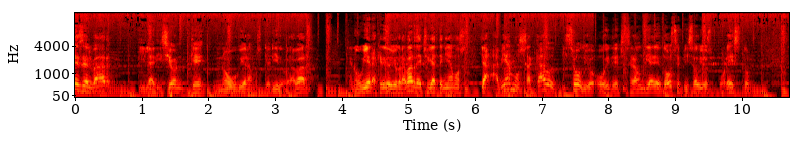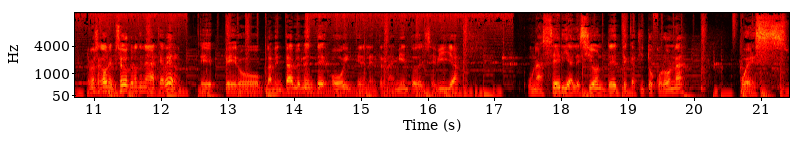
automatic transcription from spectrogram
desde el bar y la edición que no hubiéramos querido grabar, que no hubiera querido yo grabar. De hecho, ya teníamos, ya habíamos sacado episodio. Hoy, de hecho, será un día de dos episodios por esto. Hemos sacado un episodio que no tiene nada que ver, eh, pero lamentablemente hoy en el entrenamiento del Sevilla, una seria lesión de Tecatito Corona, pues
